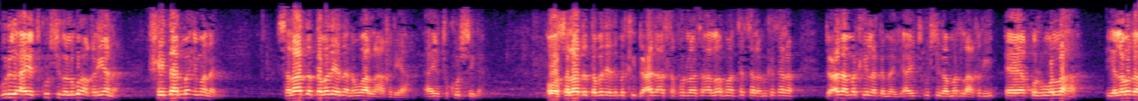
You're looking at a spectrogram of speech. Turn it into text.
Guriga aayat kursiga lagu aqriyana shaydaan ma imanayo salaada dabadeedana waa la aqriyaa aayatu kursiga. Oo salaada dabadeeda markii ducada astaqfirullah allahuma anta salam ducada markii la dhameeyo aayat kursiga mar la aqriyo qul huwallaha iyo labada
